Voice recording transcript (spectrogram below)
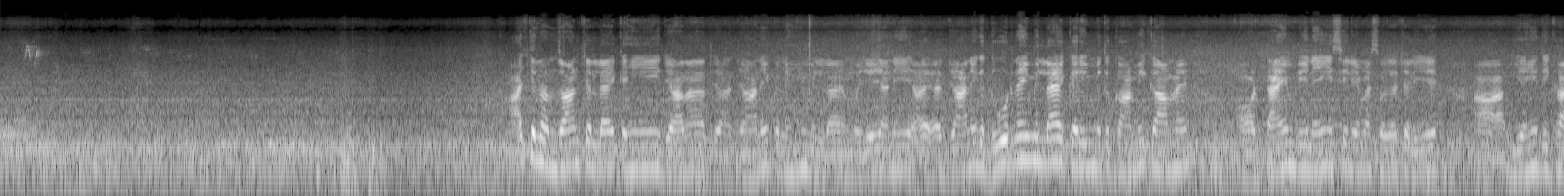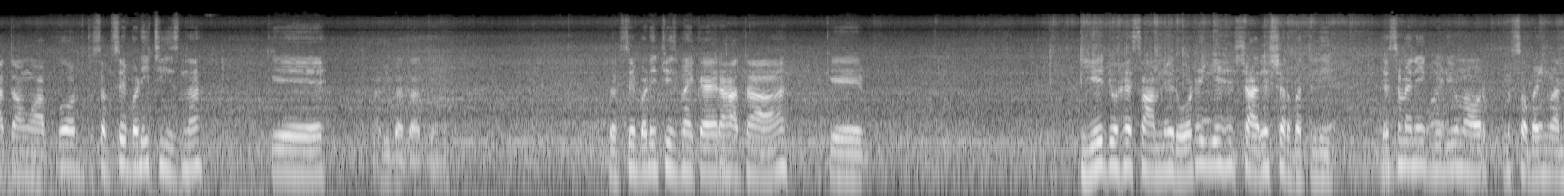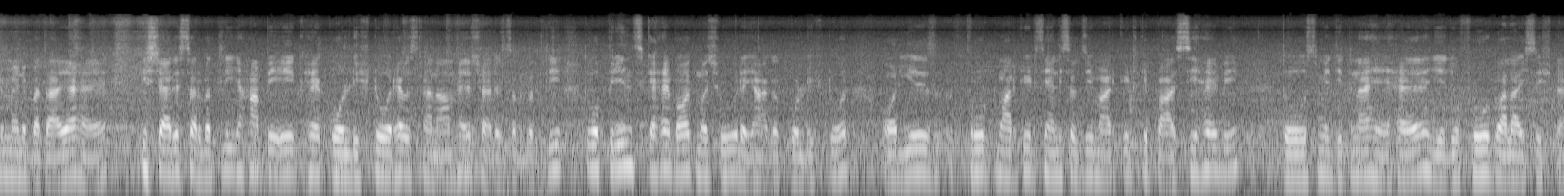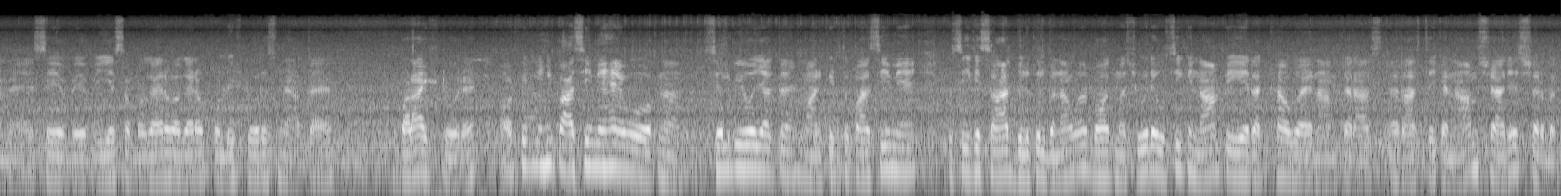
आज के रमज़ान चल रहा है कहीं जाना जा, जाने को नहीं मिल रहा है मुझे यानी जाने के दूर नहीं मिल रहा है करीब में तो काम ही काम है और टाइम भी नहीं इसीलिए मैं सोचा चलिए यहीं दिखाता हूँ आपको और तो सबसे बड़ी चीज़ ना कि अभी बताते हैं। सबसे बड़ी चीज़ मैं कह रहा था कि ये जो है सामने रोड है ये है शार शरबतली जैसे मैंने एक वीडियो में और सबाइन वाले मैंने बताया है कि शार सरबतली यहाँ पे एक है कोल्ड स्टोर है, उसका नाम है शार सरबतली। तो वो प्रिंस का है, बहुत मशहूर है यहाँ का कोल्ड स्टोर। और ये फ्रूट मार्केट से, यानी सब्ज़ी मार्केट के पास ही है भी। तो उसमें जितना है है ये जो फ्रूट वाला सिस्टम है, सेब ये सब वगैरह वगैरह कोल्ड स्टोर उसमें आता है। बड़ा स्टोर है। और फिर यहीं पास ही में है वो अपना सेल भी हो जाता है। मार्केट तो पास ही में है। उसी के साथ बिल्कुल बना हुआ है, बहुत मशहूर है। उसी के नाम पे ये रखा हुआ है, नाम का रास्ता रास्ते का नाम शार शरबत।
